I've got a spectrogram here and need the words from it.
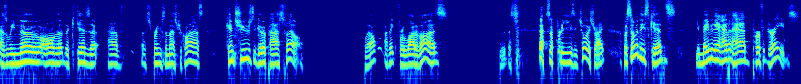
as we know, all the, the kids that have a spring semester class can choose to go pass fail. Well, I think for a lot of us, that's, that's a pretty easy choice, right? But some of these kids, you, maybe they haven't had perfect grades.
